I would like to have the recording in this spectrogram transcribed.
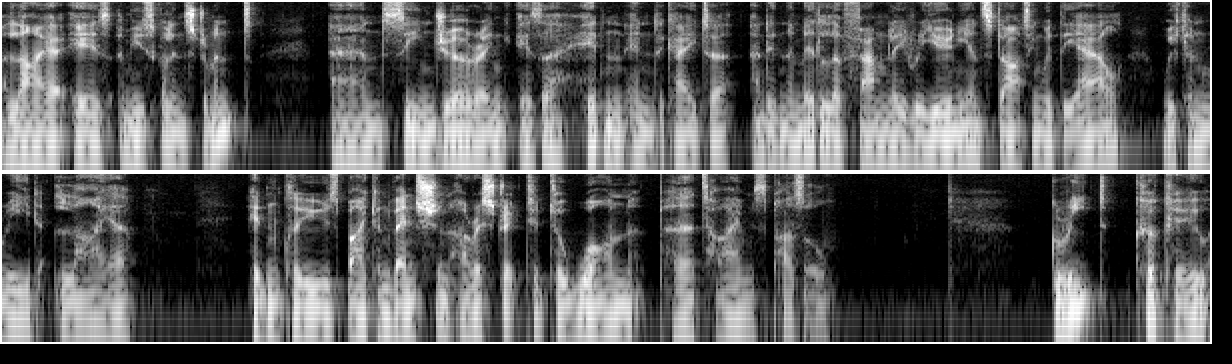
A lyre is a musical instrument and seen during is a hidden indicator and in the middle of family reunion starting with the L we can read lyre. Hidden clues by convention are restricted to one per times puzzle. Greet cuckoo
